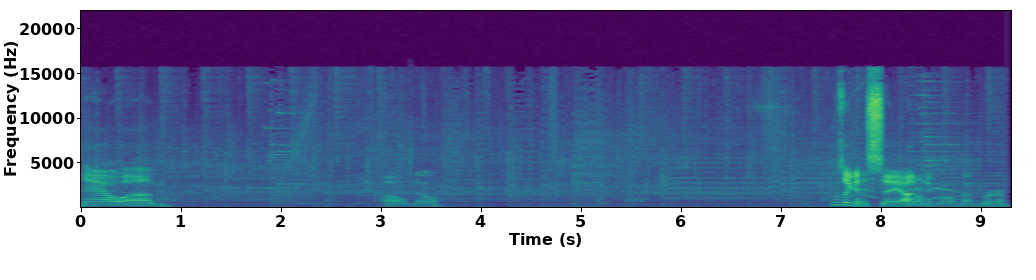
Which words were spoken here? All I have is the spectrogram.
Now, um... Oh no. What was I gonna say? I don't even remember.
